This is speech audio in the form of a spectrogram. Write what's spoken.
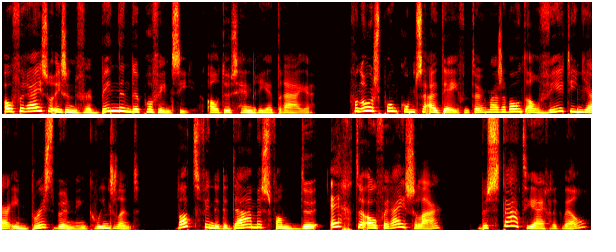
Overijssel is een verbindende provincie, al dus Henriette Draaien. Van oorsprong komt ze uit Deventer, maar ze woont al 14 jaar in Brisbane in Queensland. Wat vinden de dames van de echte Overijsselaar? Bestaat die eigenlijk wel?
